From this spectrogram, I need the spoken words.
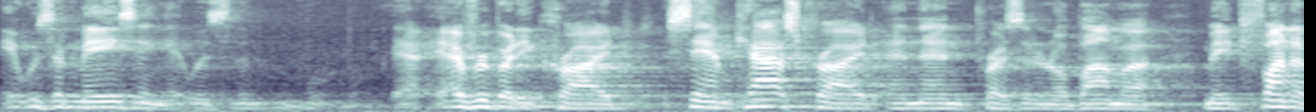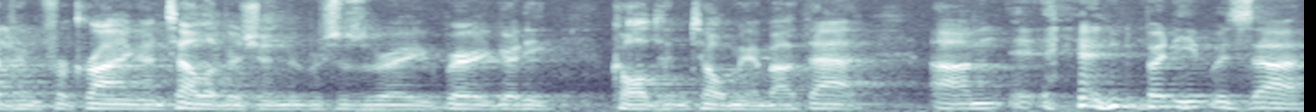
it was amazing. It was the everybody cried. Sam Kass cried, and then President Obama made fun of him for crying on television, which was very very good. He called and told me about that. Um, and, but he was. Uh,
